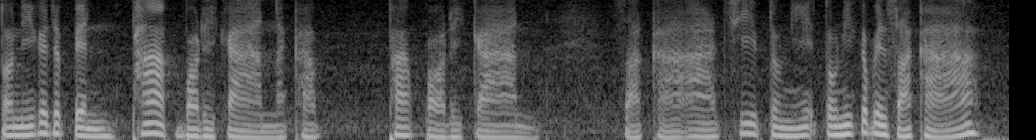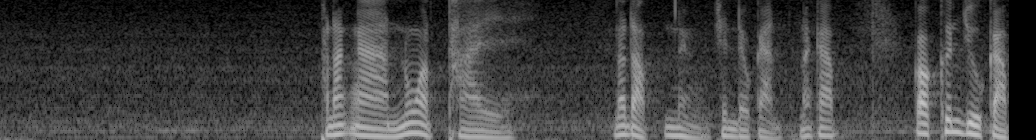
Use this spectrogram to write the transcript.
ตรงนี้ก็จะเป็นภาคบริการนะครับ ภาคบริการ สาขาอาชีพตรงนี้ตรงนี้ก็เป็นสาขา พนักงานนวดไทยระดับหนึ่งเช่นเดียวกันนะครับ ก็ขึ้นอยู่กับ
